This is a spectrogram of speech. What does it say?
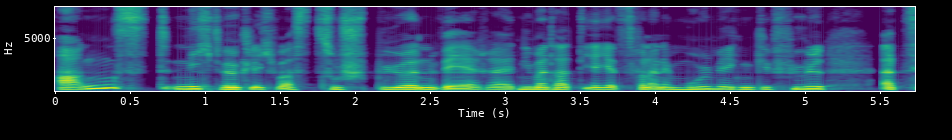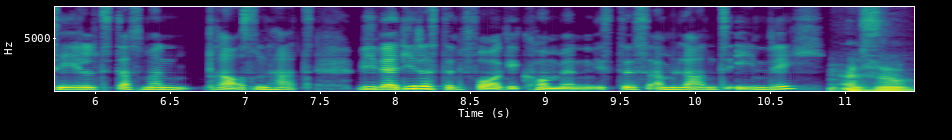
Angst nicht wirklich was zu spüren wäre. Niemand hat ihr jetzt von einem mulmigen Gefühl erzählt, das man draußen hat. Wie wäre dir das denn vorgekommen? Ist es am Land ähnlich? Also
